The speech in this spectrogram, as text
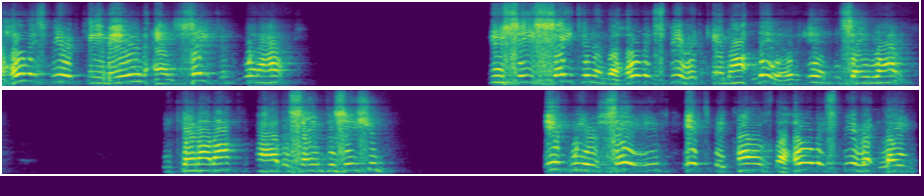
The Holy Spirit came in and Satan went out. You see, Satan and the Holy Spirit cannot live in the same life. He cannot occupy the same position. If we are saved, it's because the Holy Spirit laid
